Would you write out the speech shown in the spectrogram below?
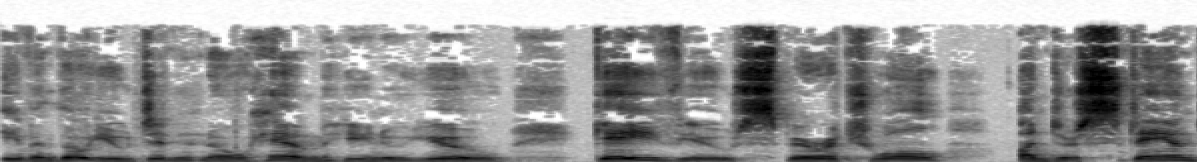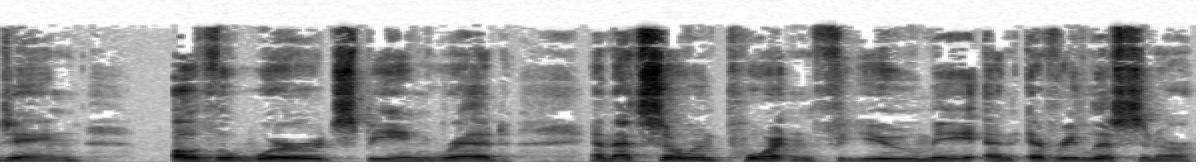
even though you didn't know Him, He knew you, gave you spiritual understanding of the words being read. And that's so important for you, me, and every listener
